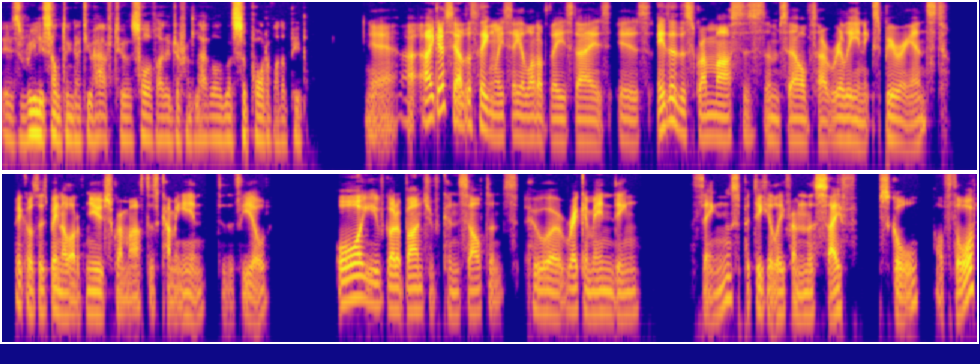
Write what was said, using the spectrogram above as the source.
It's really something that you have to solve at a different level with support of other people. Yeah, I guess the other thing we see a lot of these days is either the Scrum Masters themselves are really inexperienced because there's been a lot of new Scrum Masters coming in to the field, or you've got a bunch of consultants who are recommending things, particularly from the SAFe school of thought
